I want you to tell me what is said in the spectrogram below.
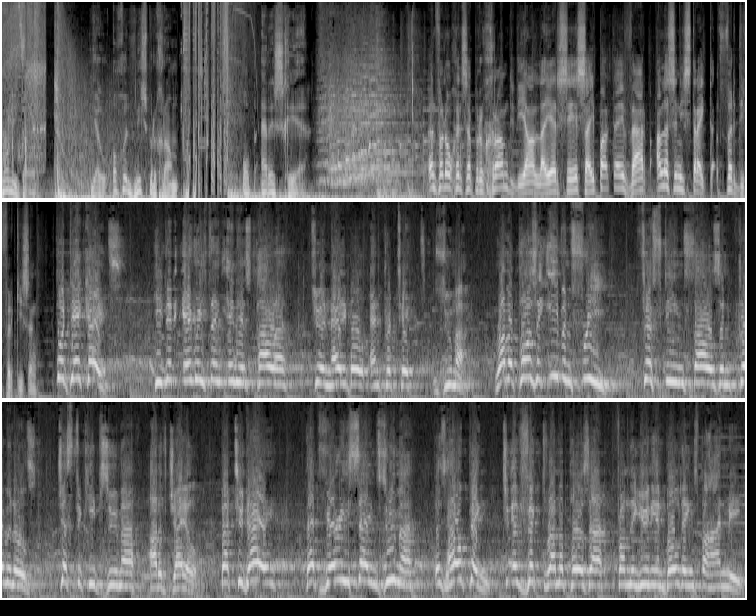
Monitor. Jou oggendnuusprogram op RSG. In vanoggend se program die DA leier sê sy party werp alles in die stryd vir die verkiesing. For decades, he did everything in his power to enable and protect Zuma. Ramaphosa even freed 15,000 criminals just to keep Zuma out of jail. But today, that very same Zuma is helping to evict Ramaphosa from the union buildings behind me.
